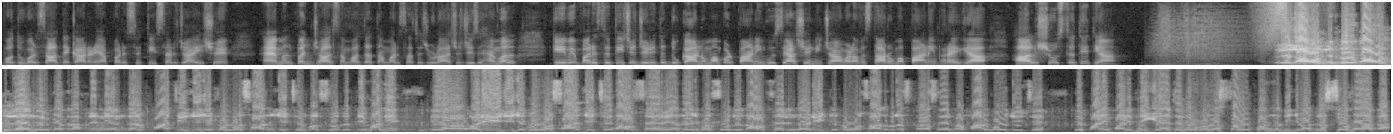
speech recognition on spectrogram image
વધુ વરસાદને કારણે આ પરિસ્થિતિ સર્જાઈ છે. હેમલ પંચાલ સંવાદદાતા અમારી સાથે જોડાયા છે. જે હેમલ, કેવી પરિસ્થિતિ છે? જે રીતે દુકાનોમાં પણ પાણી ઘૂસ્યા છે, નીચાણવાળા વિસ્તારોમાં પાણી ભરાઈ ગયા. હાલ શું સ્થિતિ ત્યાં? દાહોદની અંદર, દાહોદ જિલ્લાની અંદર ગત રાત્રિની અંદર પાંચ ઇંચ જેટલો વરસાદ જે છે વરસ્યો હતો. તેમાંથી અઢી જેટલો વરસાદ જે છે દાહોદ શહેરની અંદર જ વરસ્યો હતો. દાહોદ શહેરની અંદર જેટલો વરસાદ વરસતા શહેરના માર્ગો જે છે તે પાણી પાણી થઈ ગયા છે ને રસ્તા ઉપર નદી જેવા દ્રશ્યો થયા હતા.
